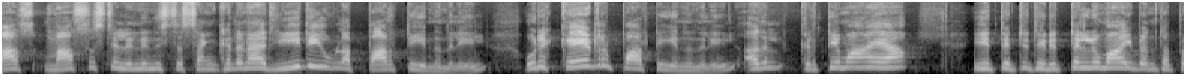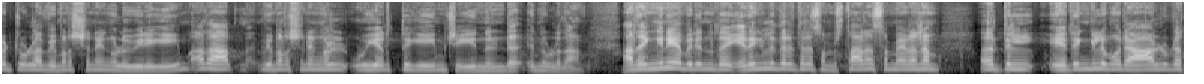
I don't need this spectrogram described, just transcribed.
മാസ് മാർക്സിസ്റ്റ് ലെനിനിസ്റ്റ് സംഘടനാ രീതിയുള്ള പാർട്ടി എന്ന നിലയിൽ ഒരു കേഡർ പാർട്ടി എന്ന നിലയിൽ അതിൽ കൃത്യമായ ഈ തെറ്റുതിരുത്തലുമായി ബന്ധപ്പെട്ടുള്ള വിമർശനങ്ങൾ ഉയരുകയും അത് വിമർശനങ്ങൾ ഉയർത്തുകയും ചെയ്യുന്നുണ്ട് എന്നുള്ളതാണ്. അതെങ്ങനെയാണ് വരുന്നത്? ഏതെങ്കിലും തരത്തിലെ സംസ്ഥാന സമ്മേളനത്തിൽ ഏതെങ്കിലും ഒരാളുടെ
